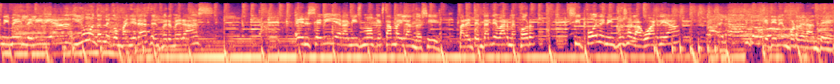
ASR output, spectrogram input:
Un email de Lidia y un montón de compañeras de enfermeras en Sevilla ahora mismo que están bailando, sí, para intentar llevar mejor, si pueden incluso la guardia que tienen por delante.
